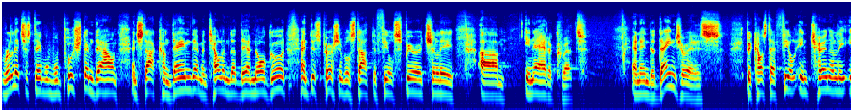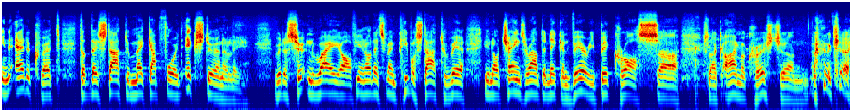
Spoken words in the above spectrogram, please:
religious devil will push them down and start condemn them and tell them that they're no good, and this person will start to feel spiritually um, inadequate. And then the danger is because they feel internally inadequate that they start to make up for it externally with a certain way of, you know, that's when people start to wear, you know, chains around the neck and very big cross. Uh, it's like, I'm a Christian. okay.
